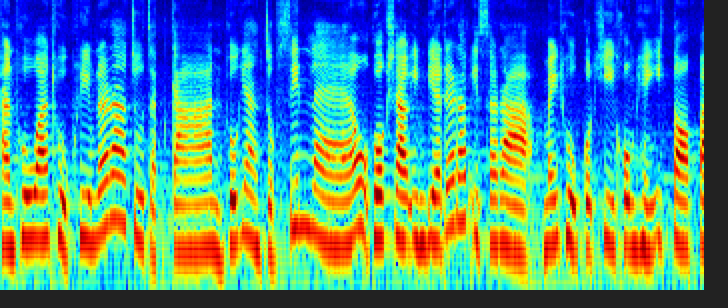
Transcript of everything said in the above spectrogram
ท่านผู้ว่าถูกพรีมและราจูจัดการ ทุกอย่างจบสิ้นแล้ว พวกชาวอินเดียได้รับอิสระไม่ถูกกดขี่ข่มเหงอีกต่อไป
